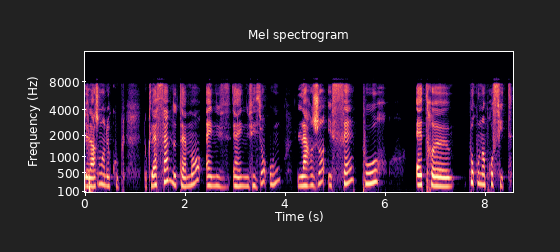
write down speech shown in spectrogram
de l'argent dans le couple. Donc la femme, notamment, a une, vision où l'argent est fait pour être, euh, pour qu'on en profite.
